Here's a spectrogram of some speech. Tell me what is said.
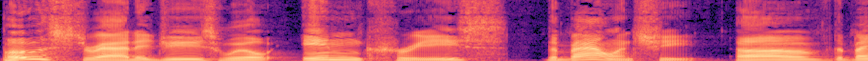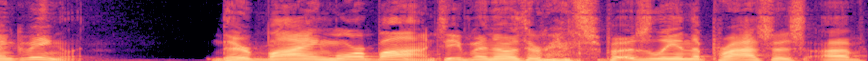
Both strategies will increase the balance sheet of the Bank of England. They're buying more bonds, even though they're supposedly in the process of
